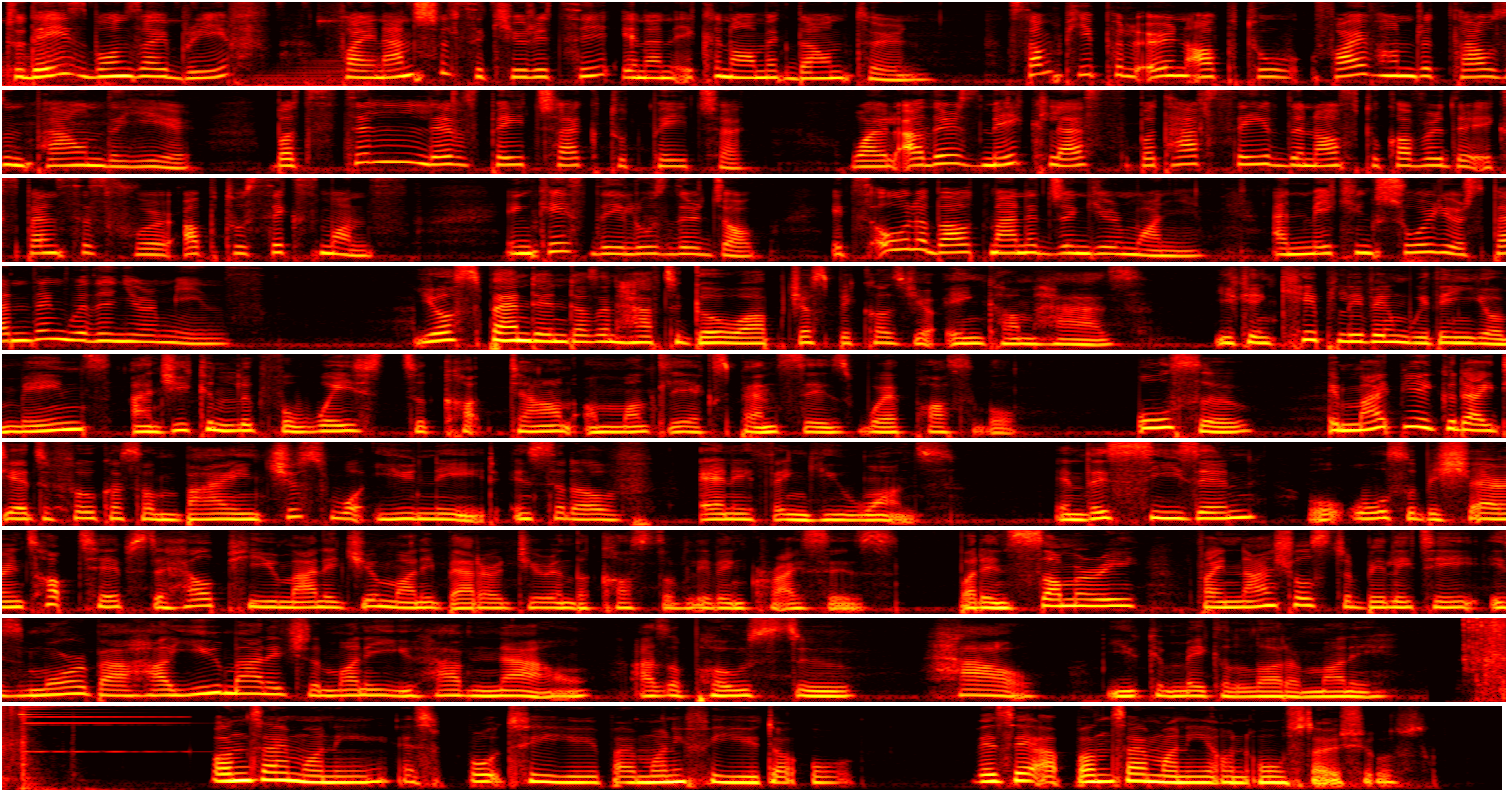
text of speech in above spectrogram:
Today's Bonsai Brief Financial Security in an Economic Downturn. Some people earn up to £500,000 a year, but still live paycheck to paycheck, while others make less but have saved enough to cover their expenses for up to six months in case they lose their job. It's all about managing your money and making sure you're spending within your means. Your spending doesn't have to go up just because your income has. You can keep living within your means and you can look for ways to cut down on monthly expenses where possible. Also, it might be a good idea to focus on buying just what you need instead of anything you want. In this season, we'll also be sharing top tips to help you manage your money better during the cost of living crisis. But in summary, financial stability is more about how you manage the money you have now as opposed to how you can make a lot of money. Bonsai Money is brought to you by moneyforyou.org. Visit at Bonsai Money on all socials.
